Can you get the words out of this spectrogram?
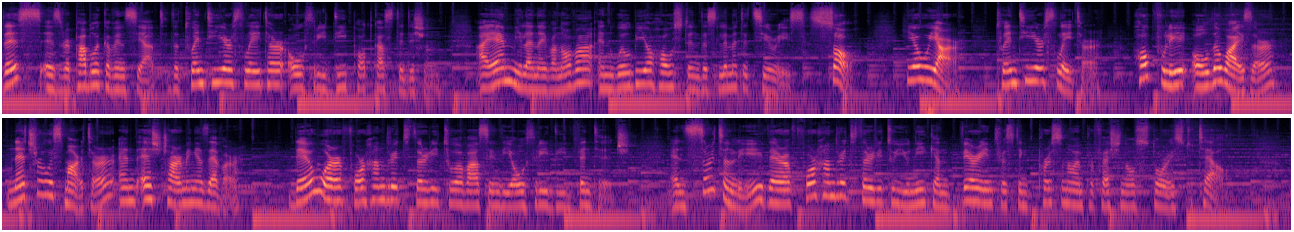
This is Republic of INSEAD, the 20 years later O3D podcast edition. I am Milena Ivanova and will be your host in this limited series. So, here we are, 20 years later, hopefully all the wiser, naturally smarter, and as charming as ever. There were 432 of us in the O3D vintage. And certainly, there are 432 unique and very interesting personal and professional stories to tell.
